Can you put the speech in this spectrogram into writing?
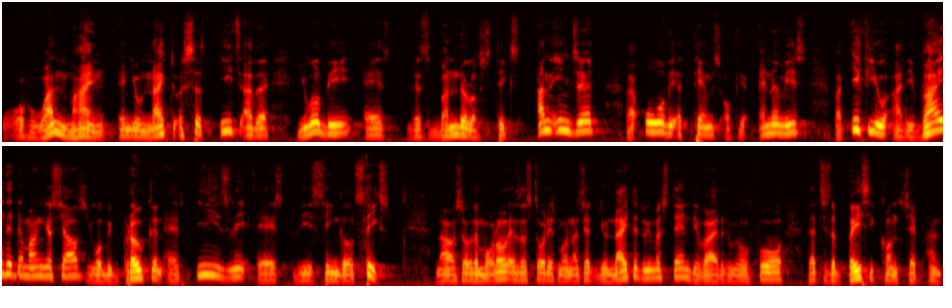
of one mind and unite to assist each other, you will be as this bundle of sticks, uninjured by all the attempts of your enemies. But if you are divided among yourselves, you will be broken as easily as these single sticks. Now, so the moral as the story is Mona said, united we must stand, divided we will fall. That is the basic concept, and,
